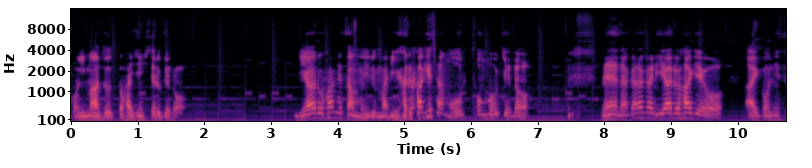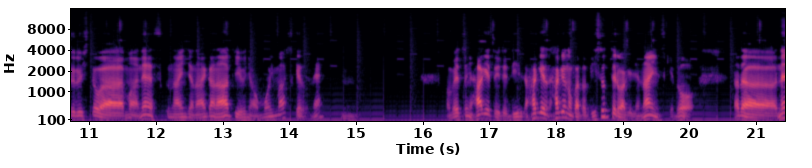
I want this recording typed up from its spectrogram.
こう今ずっと配信してるけど。リアルハゲさんもいる。まあ、リアルハゲさんもおると思うけど、ねなかなかリアルハゲをアイコンにする人は、まあね、少ないんじゃないかなっていうふうには思いますけどね。うん。ま、別にハゲと言ってハゲ、ハゲの方ディスってるわけじゃないんですけど、ただね、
